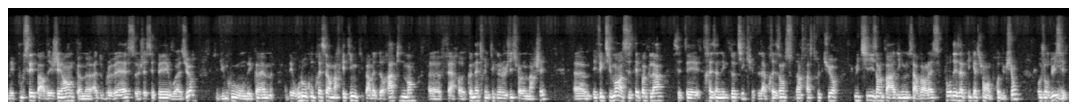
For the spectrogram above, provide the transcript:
mais poussée par des géants comme AWS, GCP ou Azure, qui du coup ont des, quand même des rouleaux compresseurs marketing qui permettent de rapidement faire connaître une technologie sur le marché. effectivement, à cette époque-là, c'était très anecdotique la présence d'infrastructures utilisant le paradigme serverless pour des applications en production. Aujourd'hui, c'est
